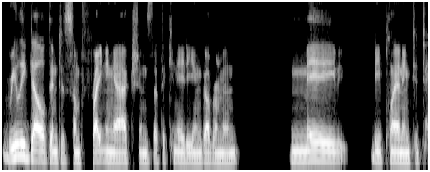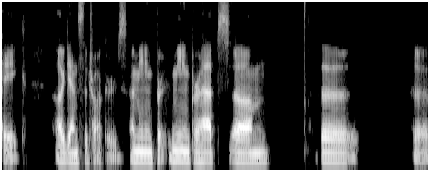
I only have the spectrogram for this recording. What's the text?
really delved into some frightening actions that the Canadian government may be planning to take against the truckers. I mean, per, meaning perhaps um, the uh,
